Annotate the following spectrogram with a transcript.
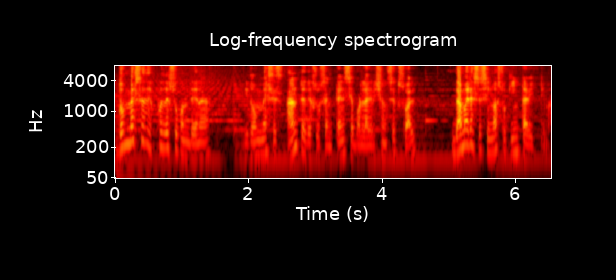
Dos meses después de su condena, y dos meses antes de su sentencia por la agresión sexual, Dahmer asesinó a su quinta víctima,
